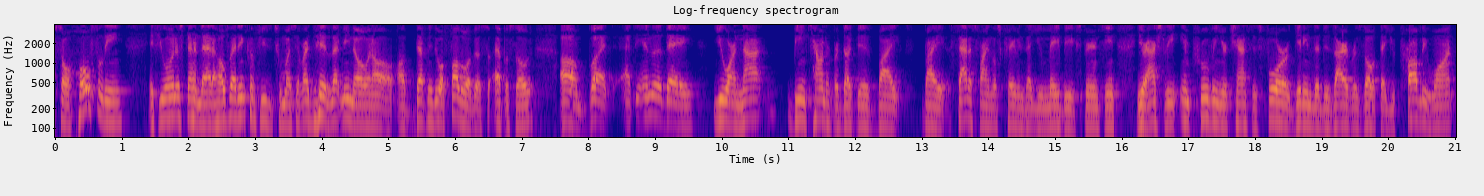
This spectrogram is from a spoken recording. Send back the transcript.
So hopefully, if you understand that, hopefully I didn't confuse you too much. If I did, let me know and I'll, I'll definitely do a follow up episode. Um, but at the end of the day, you are not being counterproductive by by satisfying those cravings that you may be experiencing, you're actually improving your chances for getting the desired result that you probably want,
